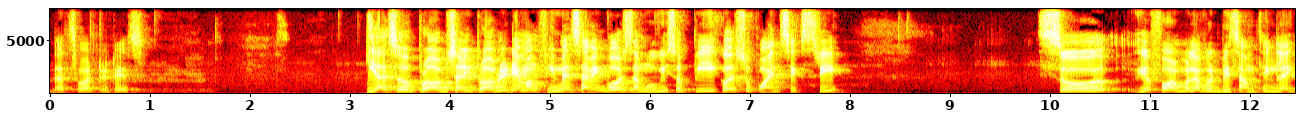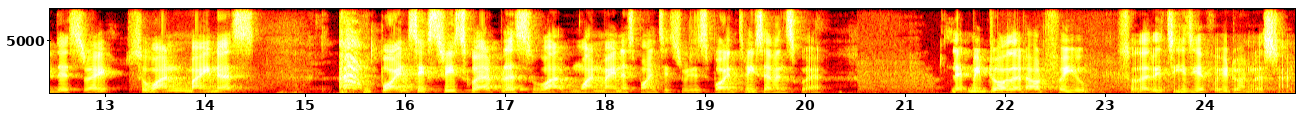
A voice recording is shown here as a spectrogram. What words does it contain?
that's what it is. Yeah so prob sorry probability among females having watched the movie. So p equals to 0.63 so your formula would be something like this right? So 1 minus 0.63 square plus 1, 1 minus 0.63 which is 0.37 square. Let me draw that out for you so that it's easier for you to understand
